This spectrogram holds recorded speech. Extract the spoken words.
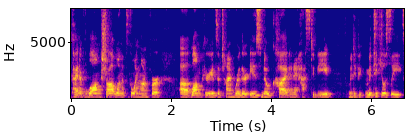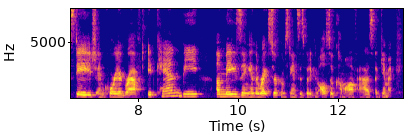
kind of long shot, one that's going on for uh, long periods of time where there is no cut and it has to be meticulously staged and choreographed, it can be amazing in the right circumstances, but it can also come off as a gimmick.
